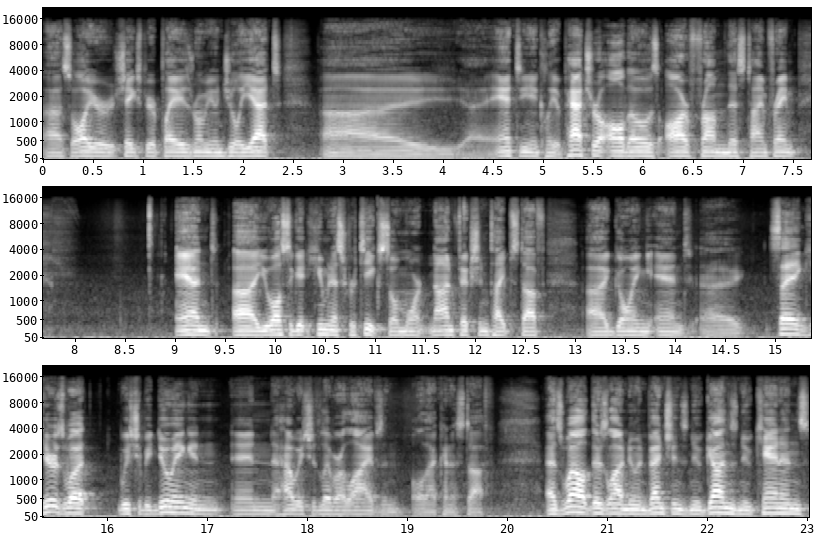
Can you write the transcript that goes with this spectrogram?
Uh, so all your Shakespeare plays, Romeo and Juliet, Antony and Cleopatra, all those are from this time frame. And uh, you also get humanist critiques, so more nonfiction type stuff, uh, going and uh, saying, here's what we should be doing and, and how we should live our lives and all that kind of stuff. As well, there's a lot of new inventions, new guns, new cannons,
